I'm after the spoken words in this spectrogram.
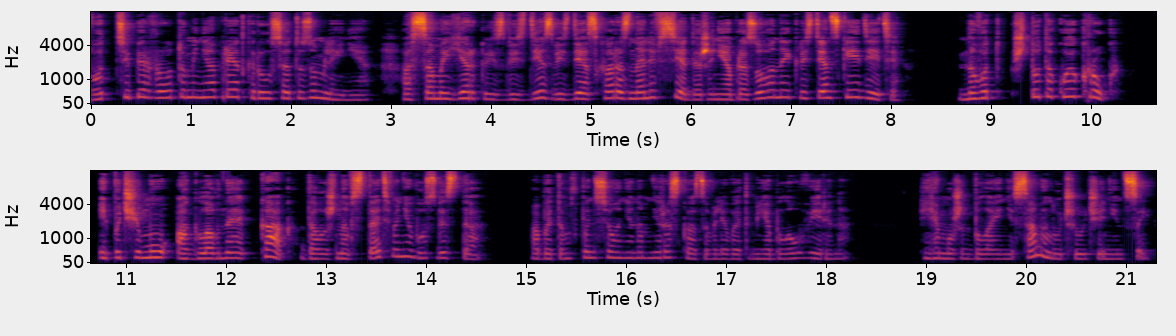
Вот теперь рот у меня приоткрылся от изумления. О самой яркой звезде, звезде Асхара, знали все, даже необразованные крестьянские дети. Но вот что такое круг? И почему, а главное, как должна встать в него звезда? Об этом в пансионе нам не рассказывали, в этом я была уверена. Я, может, была и не самой лучшей ученицей,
